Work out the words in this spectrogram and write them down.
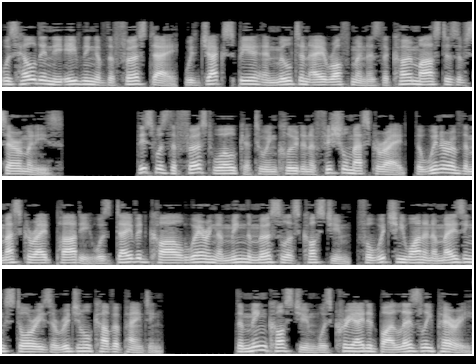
was held in the evening of the first day, with Jack Speer and Milton A. Rothman as the co-masters of ceremonies. This was the first Worldcon to include an official masquerade. The winner of the masquerade party was David Kyle wearing a Ming the Merciless costume, for which he won an Amazing Stories original cover painting. The Ming costume was created by Leslie Perry,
